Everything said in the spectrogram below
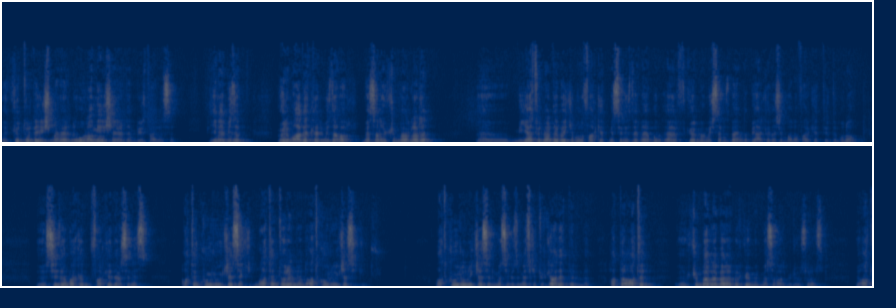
e, kültür değişmelerine uğramayan şeylerden bir tanesi. Yine bizim ölüm adetlerimizde var. Mesela hükümdarların e, minyatürlerde belki bunu fark etmişsinizdir ve bunu eğer görmemişseniz ben de bir arkadaşım bana fark ettirdi bunu. E, siz de bakın fark edersiniz. Atın kuyruğu kesik, matem törenlerinde at kuyruğu kesiliyor. At kuyruğunun kesilmesi bizim eski Türk adetlerinden. Hatta atın e, hükümdarla beraber gömülmesi var biliyorsunuz. At,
